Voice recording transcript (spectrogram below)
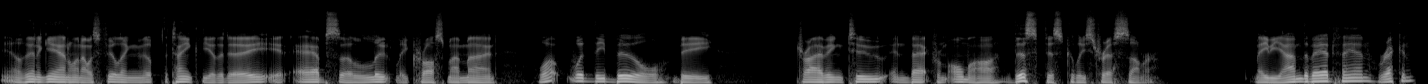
You know, then again, when I was filling up the tank the other day, it absolutely crossed my mind what would the bill be driving to and back from Omaha this fiscally stressed summer? Maybe I'm the bad fan, reckon?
